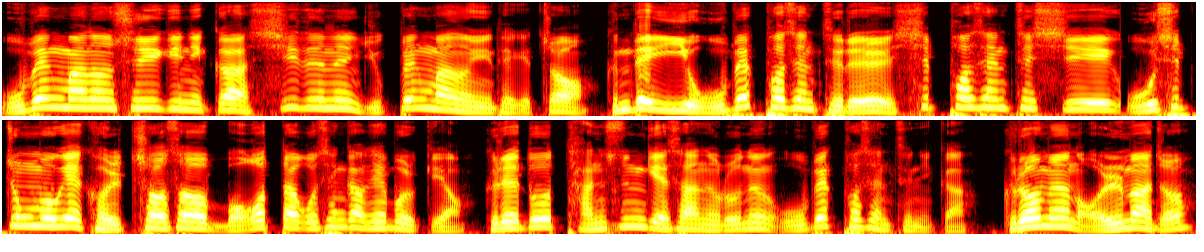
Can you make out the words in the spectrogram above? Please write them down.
500만 원 수익이니까 시드는 600만 원이 되겠죠. 근데 이 500%를 10%씩 50종목에 걸쳐서 먹었다고 생각해 볼게요. 그래도 단순 계산으로는 500%니까. 그러면 얼마죠?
